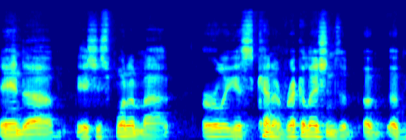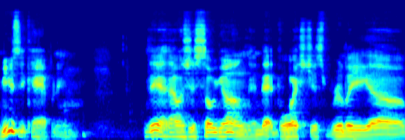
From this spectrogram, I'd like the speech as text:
and uh, it's just one of my earliest kind of recollections of, of, of, music happening. Yeah, I was just so young, and that voice just really uh,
